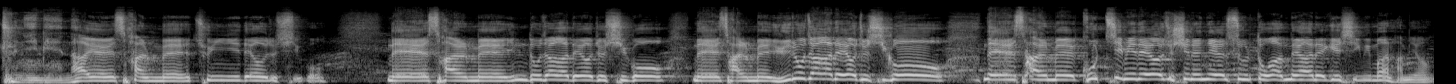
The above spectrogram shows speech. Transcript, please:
주님이 나의 삶의 주인이 되어 주시고 내 삶의 인도자가 되어 주시고 내 삶의 위로자가 되어 주시고 내 삶의 고침이 되어 주시는 예수 또한 내 안에 계시기만 하면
